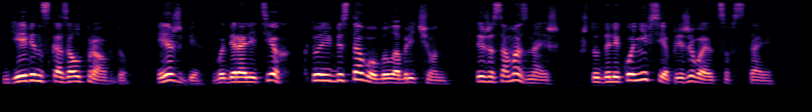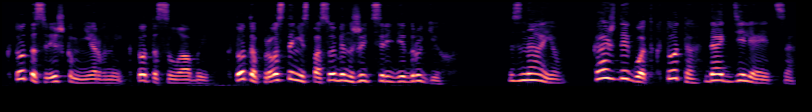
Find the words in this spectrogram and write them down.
Гевин сказал правду. Эшби выбирали тех, кто и без того был обречен. Ты же сама знаешь, что далеко не все приживаются в стае. Кто-то слишком нервный, кто-то слабый, кто-то просто не способен жить среди других. Знаю. Каждый год кто-то да отделяется.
